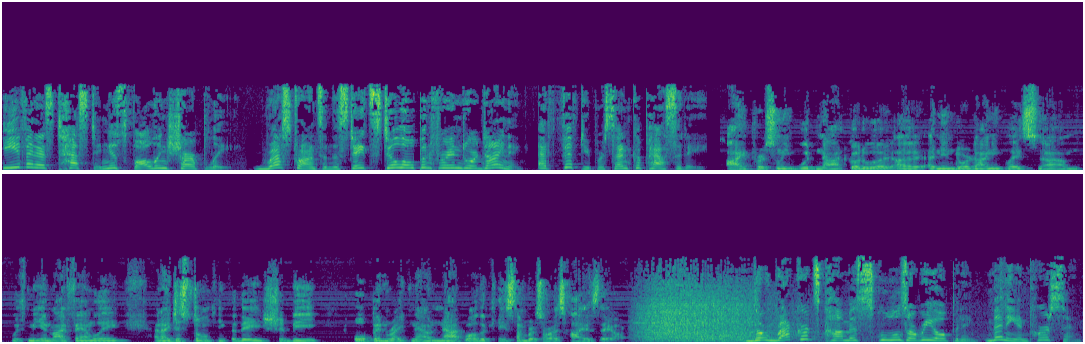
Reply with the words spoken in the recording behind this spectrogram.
even as testing is falling sharply. Restaurants in the state still open for indoor dining at 50% capacity. I personally would not go to a, a, an indoor dining place um, with me and my family, and I just don't think that they should be open right now, not while the case numbers are as high as they are. The records come as schools are reopening, many in person.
